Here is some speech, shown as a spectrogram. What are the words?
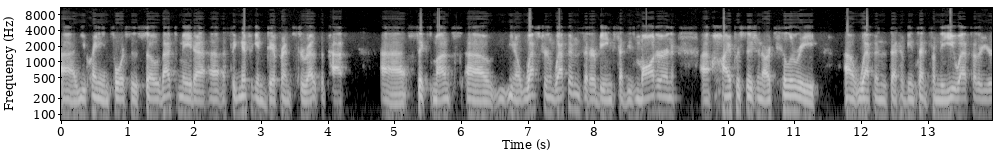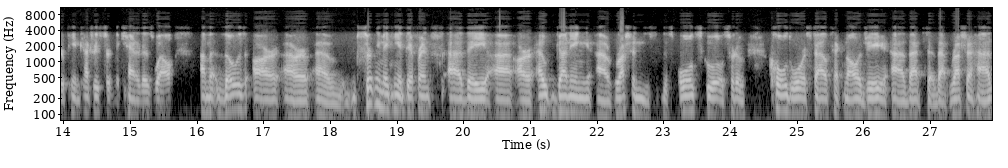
uh, Ukrainian forces. So that's made a, a, significant difference throughout the past uh, six months. Uh, you know, Western weapons that are being sent, these modern, uh, high precision artillery uh, weapons that have been sent from the U.S., other European countries, certainly Canada as well. Um, those are are um, certainly making a difference. Uh, they uh, are outgunning uh, Russians, this old school sort of Cold War style technology uh, that that Russia has.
